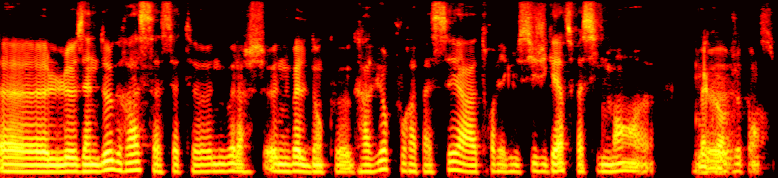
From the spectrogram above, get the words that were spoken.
Le Zen 2 grâce à cette, nouvelle donc gravure pourra passer à 3,6 gigahertz facilement, je pense.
